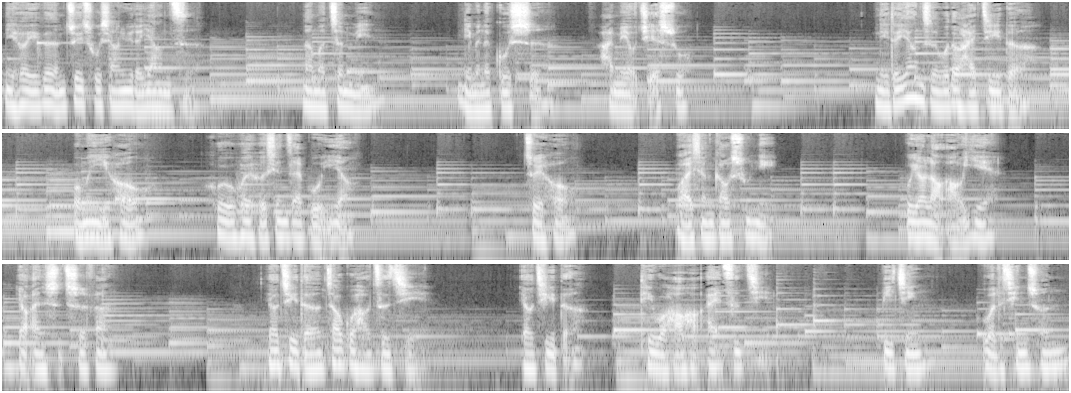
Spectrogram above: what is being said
你和一个人最初相遇的样子，那么证明你们的故事还没有结束。你的样子我都还记得，我们以后会不会和现在不一样？最后，我还想告诉你，不要老熬夜，要按时吃饭，要记得照顾好自己，要记得替我好好爱自己。毕竟，我的青春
